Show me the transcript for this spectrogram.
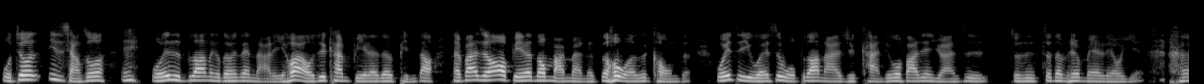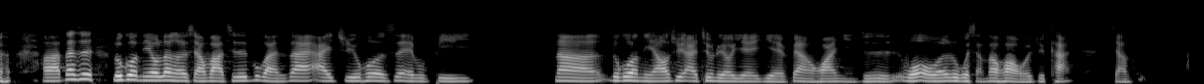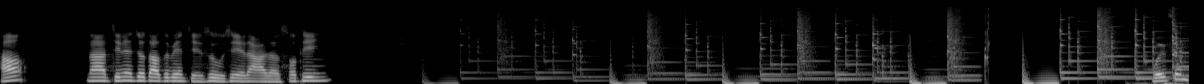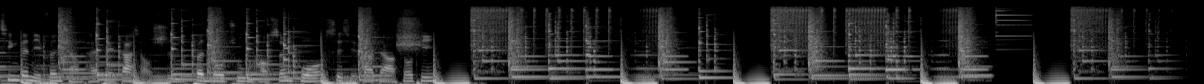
我就一直想说，哎，我一直不知道那个东西在哪里。后来我去看别人的频道，才发现哦，别人都满满的，之后我是空的。我一直以为是我不知道哪里去看，结果发现原来是。就是真的没有没留言，好啦，但是如果你有任何想法，其实不管在 IG 或者是 FB，那如果你要去 iTunes 留言也非常欢迎。就是我偶尔如果想到的话，我会去看这样子。好，那今天就到这边结束，谢谢大家的收听。为分青跟你分享台北大小事，奋斗出好生活。谢谢大家的收听。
